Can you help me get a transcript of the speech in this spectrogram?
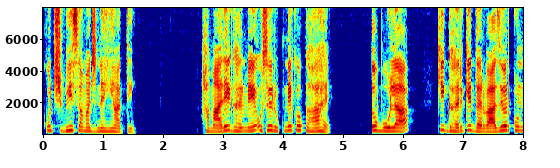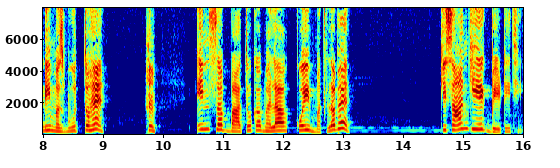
कुछ भी समझ नहीं आती। हमारे घर में उसे रुकने को कहा है तो बोला कि घर के दरवाजे और कुंडी मज़बूत तो हैं। इन सब बातों का भला कोई मतलब है? किसान की एक बेटी थी,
